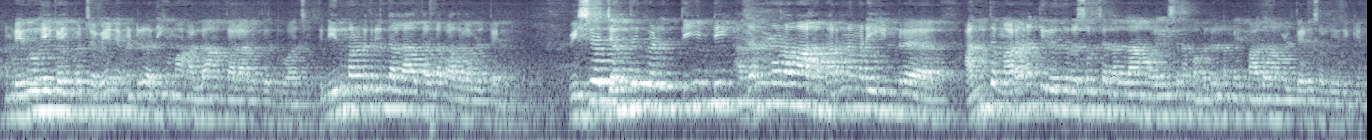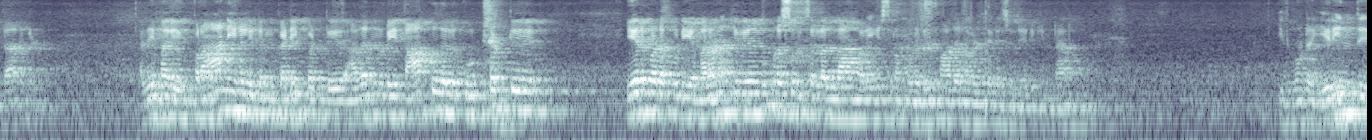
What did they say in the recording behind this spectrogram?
நம்முடைய ரூகை கைப்பற்ற வேண்டும் என்று அதிகமாக அல்லாஹ் தாலாவுக்கு துவாச்சு திடீர் மரணத்திலிருந்து அல்லாஹ் தாலா பாதுகாவல் தேடும் விஷ ஜந்துக்கள் தீண்டி அதன் மூலமாக மரணமடைகின்ற அந்த மரணத்திலிருந்து ரசூல் ஸல்லல்லாஹு அலைஹி வஸல்லம் அவர்கள் நம்மை பாதுகாவல் தேட சொல்லி இருக்கின்றார்கள் அதே மாதிரி பிராணிகளிடம் கடிப்பட்டு அதனுடைய தாக்குதலுக்கு உட்பட்டு ஏற்படக்கூடிய மரணத்திலிருந்தும் ரசூல் ஸல்லல்லாஹு அலைஹி அவர்கள் பாதுகாவல் தேட சொல்லியிருக்கின்றார் இது போன்ற எரிந்து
